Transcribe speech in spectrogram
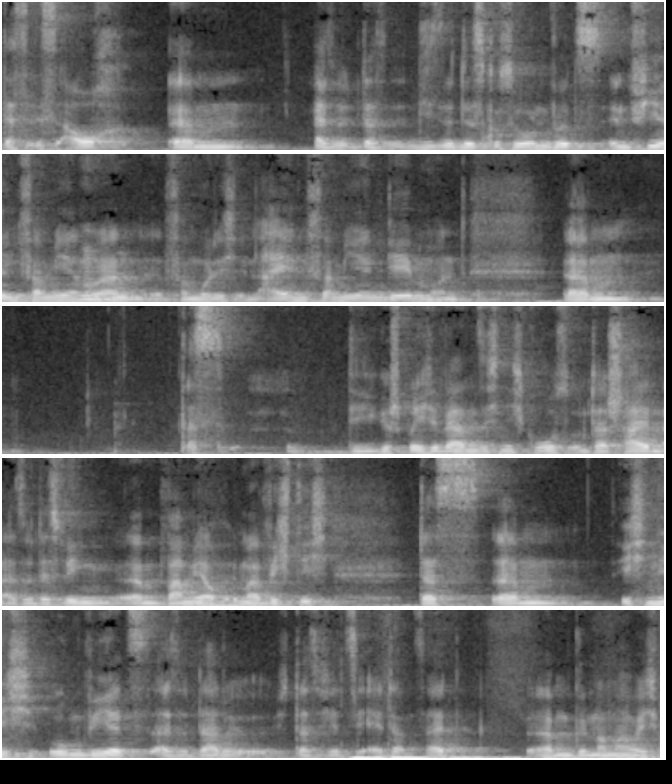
das ist auch, ähm, also das, diese Diskussion wird es in vielen Familien oder vermutlich in allen Familien geben und ähm, das, die Gespräche werden sich nicht groß unterscheiden. Also deswegen ähm, war mir auch immer wichtig, dass ähm, ich nicht irgendwie jetzt, also dadurch, dass ich jetzt die Elternzeit ähm, genommen habe, ich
